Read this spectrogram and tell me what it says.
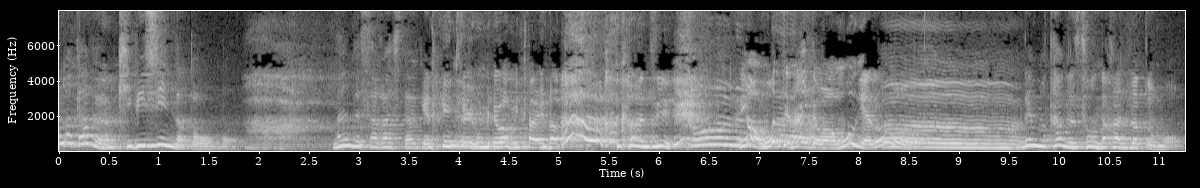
も多分厳しいんだと思う。なんで探してあげないんだ嫁はみたいな感じ。そうなんだ。には思ってないとは思うけど。うん。でも多分そんな感じだと思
